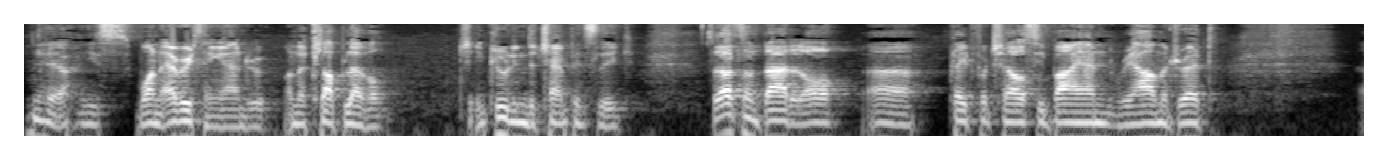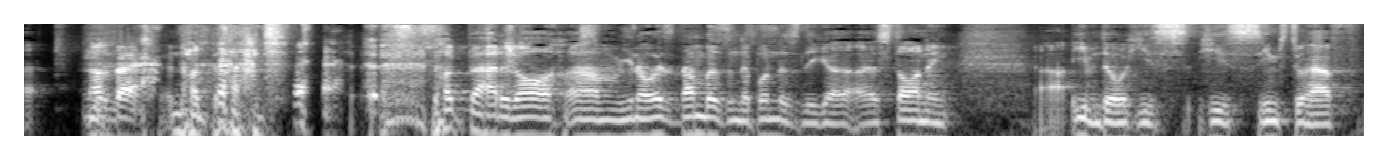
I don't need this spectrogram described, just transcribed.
Yeah, he's won everything, Andrew, on the club level, including the Champions League. So that's not bad at all. Uh, played for Chelsea, Bayern, Real Madrid. Not bad. Not bad. Not bad at all. Um, you know, his numbers in the Bundesliga are astounding. Uh, even though he's he seems to have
